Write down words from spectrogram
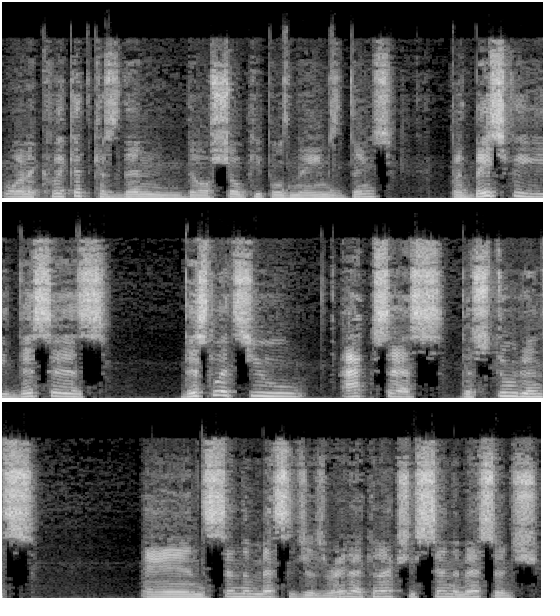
want to click it because then they'll show people's names and things but basically this is this lets you access the students and send them messages right? I can actually send a message.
